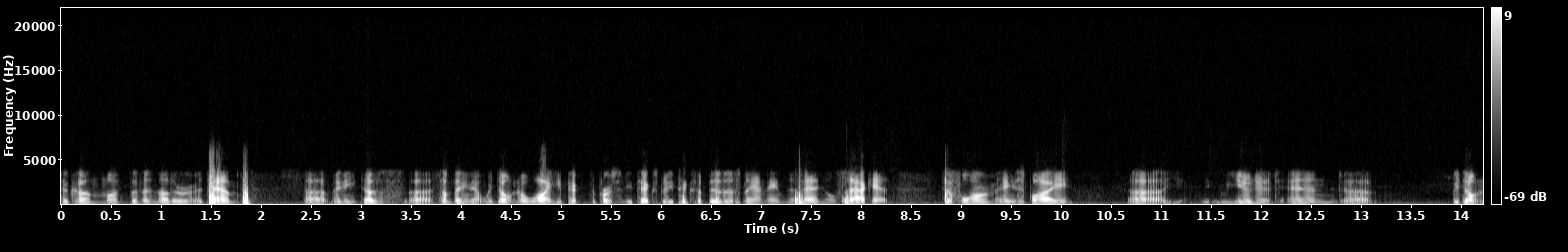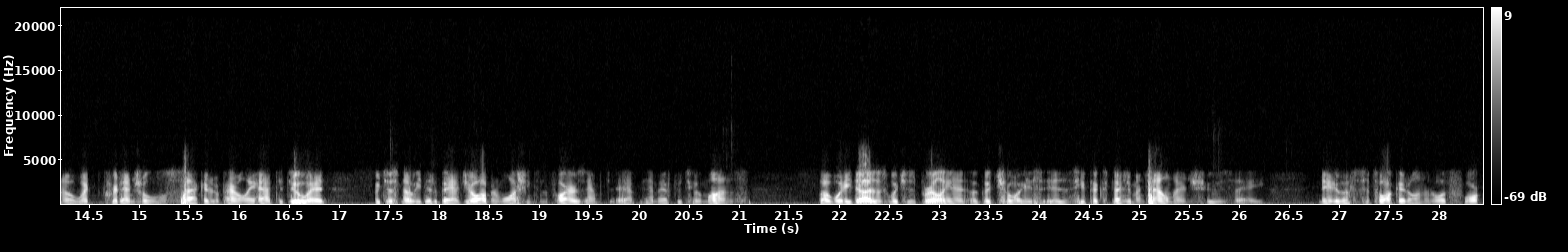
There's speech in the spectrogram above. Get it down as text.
to come up with another attempt, uh, and he does uh, something that we don't know why he picked the person he picks, but he picks a businessman named Nathaniel Sackett to form a spy uh, unit, and uh, we don't know what credentials Sackett apparently had to do it. We just know he did a bad job, and Washington fires him, him after two months. But what he does, which is brilliant, a good choice, is he picks Benjamin Tallmadge, who's a native of Setauket on the North Fork,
